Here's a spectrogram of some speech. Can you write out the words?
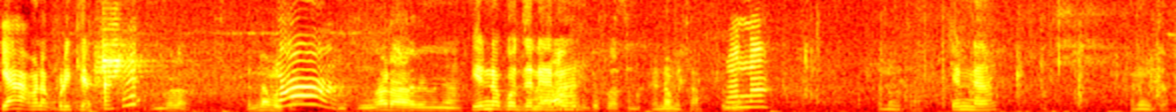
ஏன் அவனை பிடிக்கிறேன் என்ன மச்சான்? உங்களோட இருங்க என்ன கொஞ்ச நேரம்? கிட்ட பேசணும். என்ன மச்சான். என்ன? என்ன மச்சான்? என்ன? என்ன மச்சான்?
